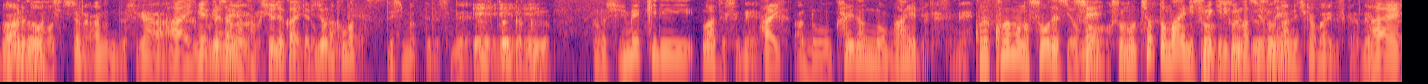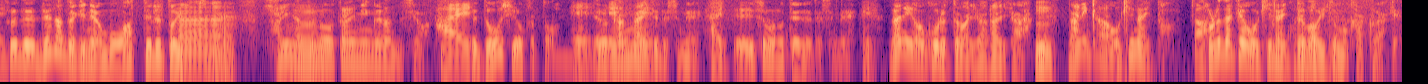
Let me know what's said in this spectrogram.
ワールドウォッチ。ってのがあるんですが、はい。三宅さんが各週で書いてる非常に困ってしまってですね。ええとにかく、ええあの締め切りはですね、はい。あの会談の前でですね。これこういうものそうですよね。もうちょっと前に締め切りきますよね。何日か前ですからね、はい。それで出た時にはもう終わってるというですうん。ね最悪のタイミングなんですよ、はい。でどうしようかと、ええいろいろ考えてですね、ええはいつもの手でですね、ええ。何が起こるとは言わないが、ん。何かが起きないと。あ。これだけは起きないっていうのをい。つも書くわけ。こ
